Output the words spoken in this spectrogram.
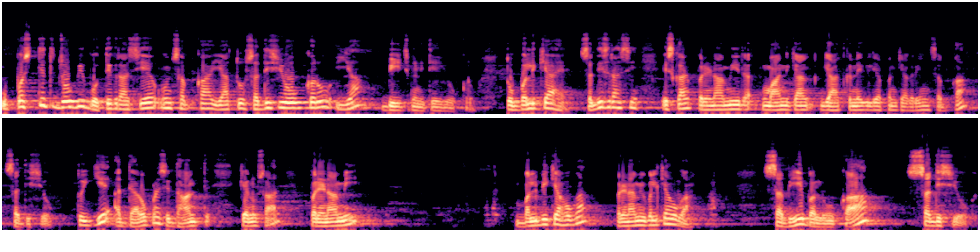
उपस्थित जो भी भौतिक राशि है, उन सबका या तो सदिश योग करो या बीज गणितीय योग करो। तो बल क्या है? सदिश राशि। इस कारण परिणामी मान क्या, ज्ञात करने के लिए अपन क्या करें? इन सबका सदिश योग। तो ये अध्यारोपण सिद्धांत के अनुसार परिणामी बल भी क्या होगा? परिणामी बल क्या होगा? सभी बलों का सदिश योग।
